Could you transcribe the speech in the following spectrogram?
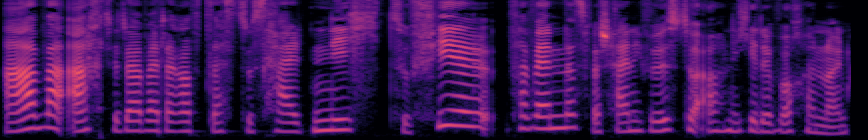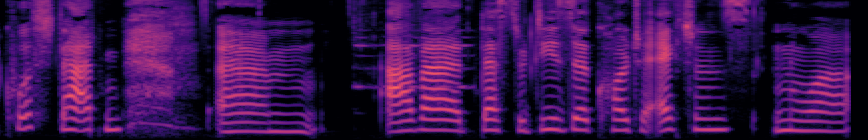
aber achte dabei darauf, dass du es halt nicht zu viel verwendest. Wahrscheinlich wirst du auch nicht jede Woche einen neuen Kurs starten. Ähm, aber dass du diese Call to Actions nur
